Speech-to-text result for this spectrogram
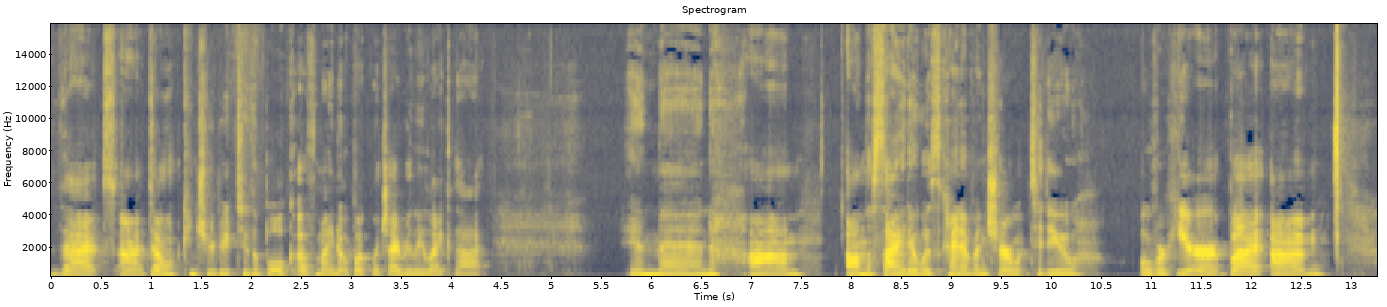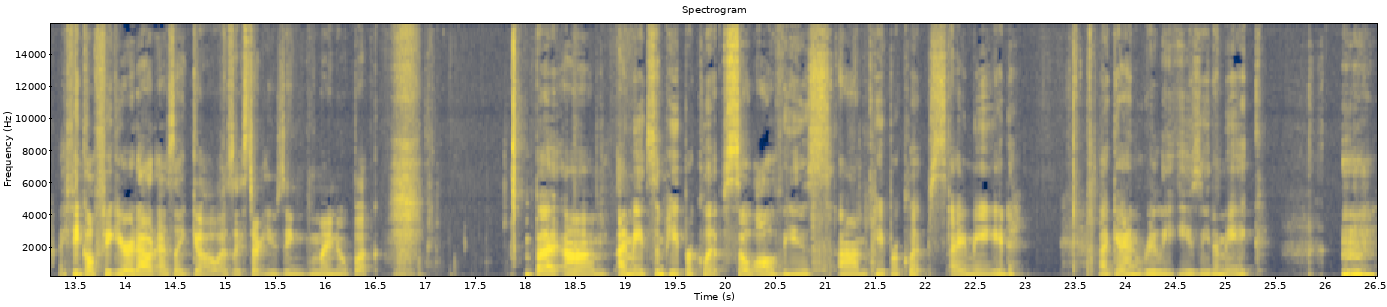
that uh, don't contribute to the bulk of my notebook, which I really like that. And then um, on the side, I was kind of unsure what to do over here, but um, I think I'll figure it out as I go, as I start using my notebook. But um, I made some paper clips. So all of these um, paper clips I made Again, really easy to make.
